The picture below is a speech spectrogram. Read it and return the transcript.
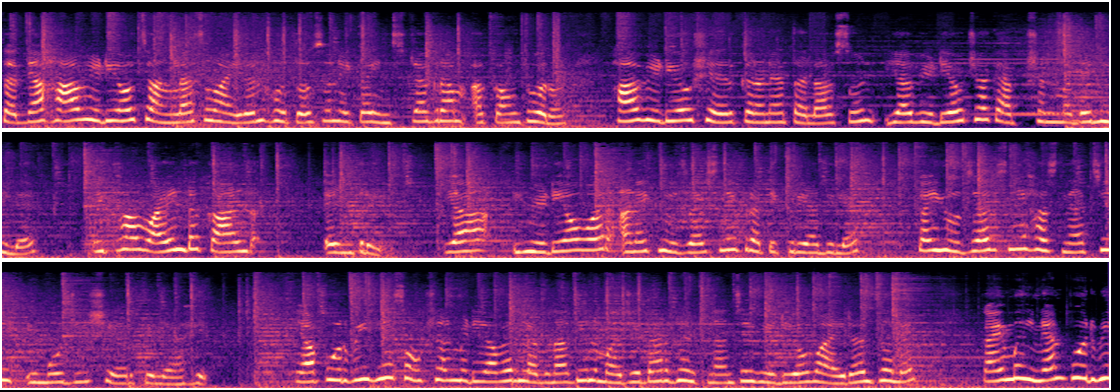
सध्या हा व्हिडिओ चांगलाच व्हायरल होत असून एका इंस्टाग्राम अकाउंटवरून हा व्हिडिओ शेअर करण्यात आला असून या व्हिडिओच्या कॅप्शनमध्ये लिहिले इथं वाईल्ड कार्ड एंट्री या व्हिडिओवर अनेक युजर्सनी प्रतिक्रिया दिल्या काही युजर्सनी हसण्याचे इमोजी शेअर केले आहेत यापूर्वीही सोशल मीडियावर लग्नातील मजेदार घटनांचे व्हिडिओ व्हायरल झाले. काही महिन्यांपूर्वी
